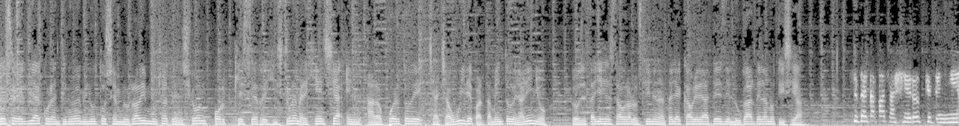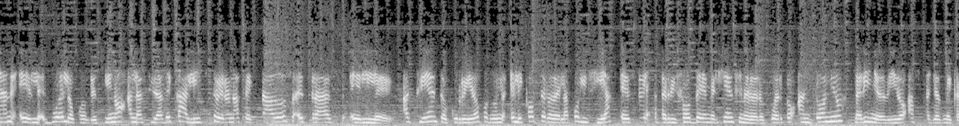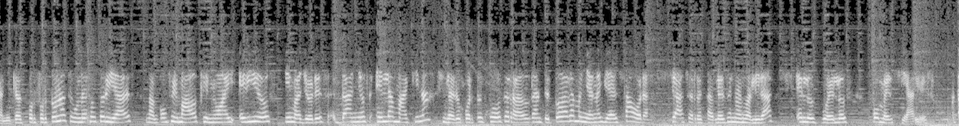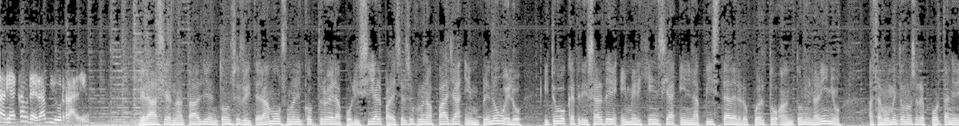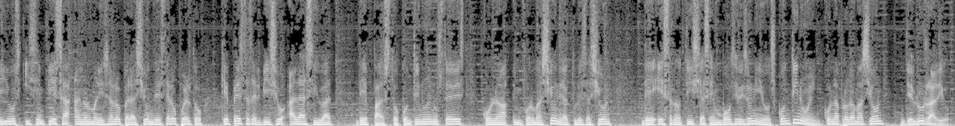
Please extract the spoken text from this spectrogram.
12 del día, 49 minutos en Blue Radio y mucha atención porque se registró una emergencia en aeropuerto de Chachahuí, departamento de Nariño. Los detalles de esta hora los tiene Natalia Cabrera desde el lugar de la noticia. 70 pasajeros que tenían el vuelo con destino a la ciudad de Cali se vieron afectados eh, tras el eh, accidente ocurrido por un helicóptero de la policía. Este aterrizó de emergencia en el aeropuerto Antonio Nariño debido a fallas mecánicas. Por fortuna, según las autoridades, han confirmado que no hay heridos ni mayores daños en la máquina. El aeropuerto estuvo cerrado durante toda la mañana y a esta hora ya se restablece normalidad en los vuelos comerciales. Natalia Cabrera, Blue Radio. Gracias Natalia. Entonces reiteramos, un helicóptero de la policía al parecer sufrió una falla en pleno vuelo y tuvo que aterrizar de emergencia en la pista del aeropuerto Antonio Nariño. Hasta el momento no se reportan heridos y se empieza a normalizar la operación de este aeropuerto que presta servicio a la ciudad de Pasto. Continúen ustedes con la información y la actualización de estas noticias en voces y sonidos. Continúen con la programación de Blue Radio.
